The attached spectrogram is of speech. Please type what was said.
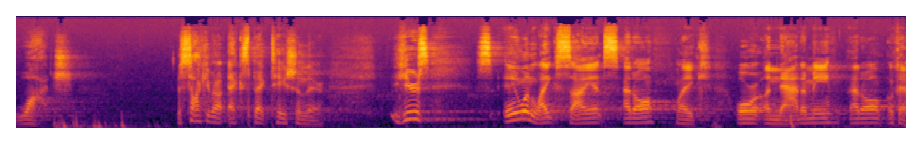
watch. It's talking about expectation there. Here's anyone like science at all? Like or anatomy at all? Okay.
